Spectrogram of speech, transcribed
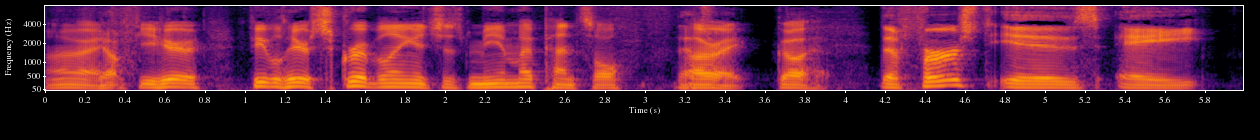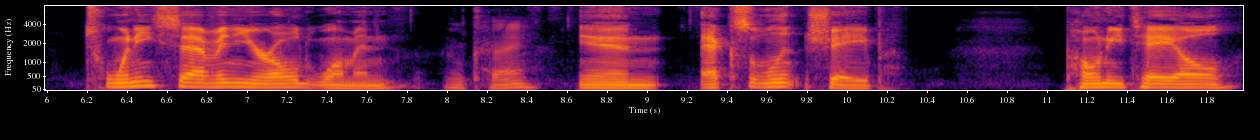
All right. Yep. If you hear if people hear scribbling, it's just me and my pencil. That's All right. right. Go ahead. The first is a 27 year old woman Okay. in excellent shape, ponytail,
